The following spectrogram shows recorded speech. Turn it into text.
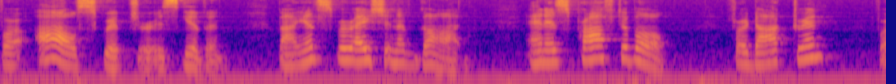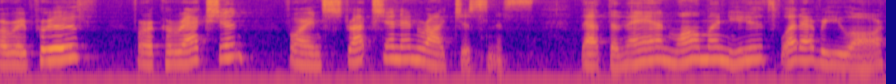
For all scripture is given by inspiration of God and is profitable for doctrine, for reproof, for correction, for instruction in righteousness, that the man, woman, youth, whatever you are,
